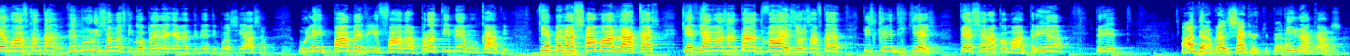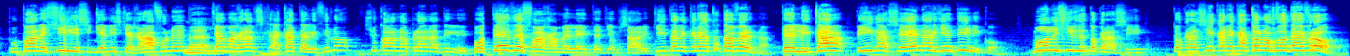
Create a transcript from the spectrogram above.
Εγώ αυτά τα. Δεν μπορούσα όμω την κοπέλα για να την εντυπωσιάσω. Μου λέει πάμε γλυφάδα, πρότεινέ μου κάτι. Και έμπαινα σαν μαλάκας και διάβαζα τα advisors, αυτά τις κριτικές. 4,3. τρι- Άντε να βγάλεις άκρη εκεί πέρα. Τι να δηλαδή. κάνω. Που πάνε χίλιοι συγγενείς και γράφουνε. Ναι. Και άμα γράψεις κάτι αληθινό, σου κάνουν απλά ένα delete. Ποτέ δεν φάγαμε, λέει, τέτοιο ψάρι. Και ήταν κρέατο ταβέρνα. Τελικά πήγα σε ένα αργεντίνικο. Μόλις ήρθε το κρασί, το κρασί έκανε 180 ευρώ.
